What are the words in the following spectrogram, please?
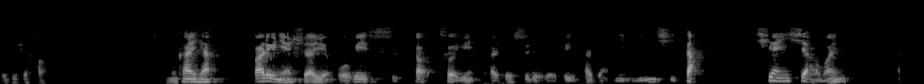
这就是好。我们看一下。八六年十二月，我为此道测运排出四六，我对他讲：“你名气大，天下闻。”啊，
